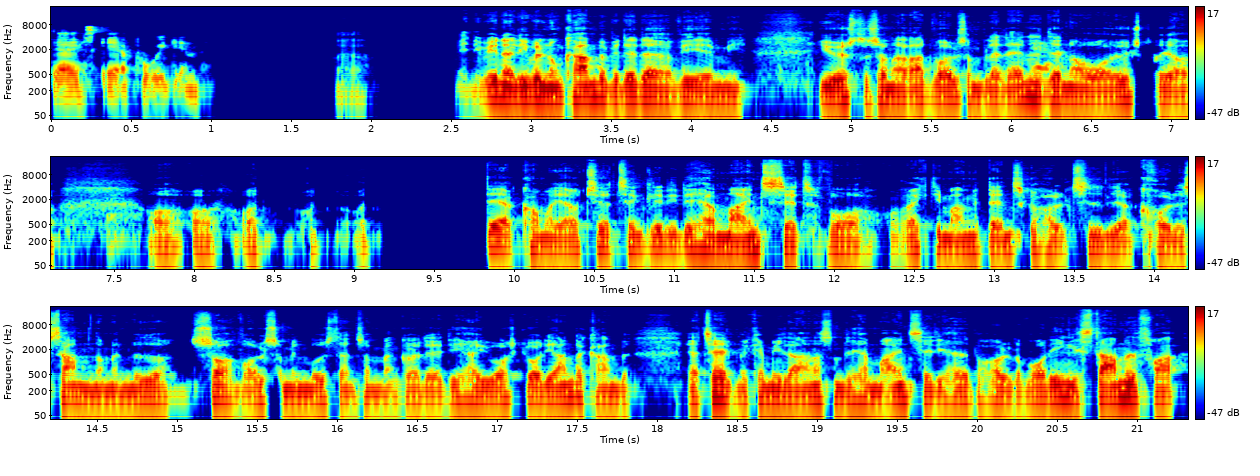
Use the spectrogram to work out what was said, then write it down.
der skal jeg på igen. Ja. Men I vinder alligevel nogle kampe ved det der VM i, i Østrig, som er ret voldsomt, blandt andet ja. den over Østrig, og, og, og, og, og, og der kommer jeg jo til at tænke lidt i det her mindset, hvor rigtig mange danske hold tidligere krøllet sammen, når man møder så voldsom en modstand, som man gør der. De har jo også gjort i andre kampe. Jeg har talt med Camilla Andersen om det her mindset, I havde på holdet, og hvor det egentlig stammede fra.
